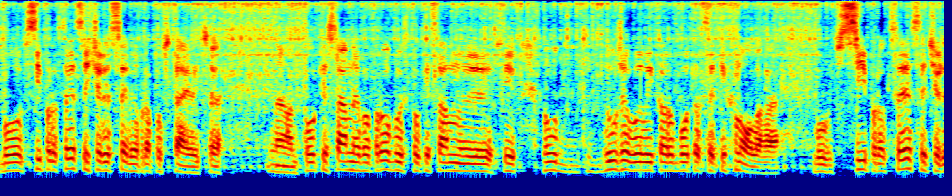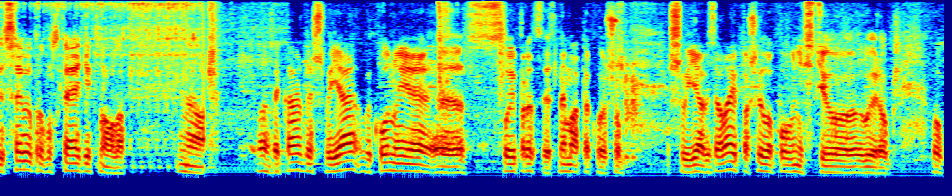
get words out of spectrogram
бо всі процеси через себе пропускаються. Поки сам не попробуєш, поки сам не всі. Ну, дуже велика робота це технолога, бо всі процеси через себе пропускає технолог. Кожна швея виконує е, свій процес. Нема такого, щоб швея взяла і пошила повністю вироб. Бо,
